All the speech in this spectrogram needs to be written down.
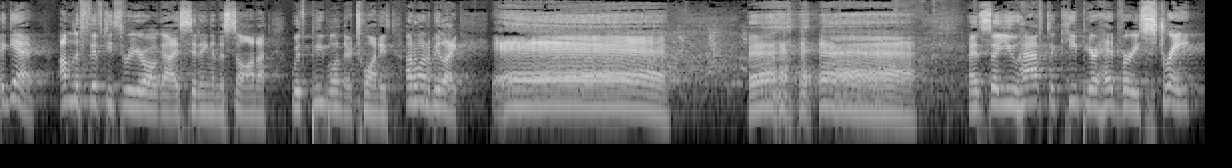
again, I'm the 53 year old guy sitting in the sauna with people in their 20s. I don't want to be like, eh, eh. And so you have to keep your head very straight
